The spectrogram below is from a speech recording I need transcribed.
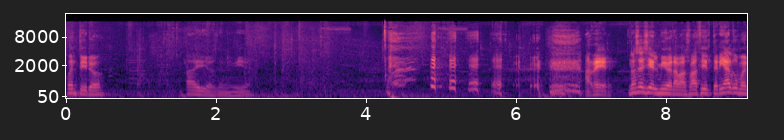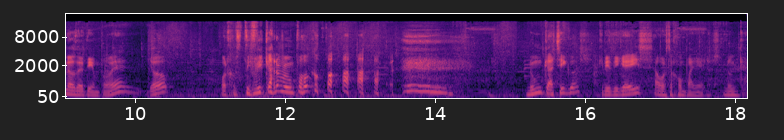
Buen tiro. Ay, Dios de mi vida. A ver, no sé si el mío era más fácil. Tenía algo menos de tiempo, ¿eh? Yo, por justificarme un poco. Nunca, chicos, critiquéis a vuestros compañeros. Nunca.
